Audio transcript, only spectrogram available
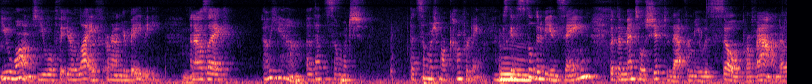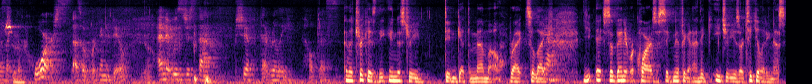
you won't. You will fit your life around your baby. Hmm. And I was like, oh yeah, oh, that's so much. That's so much more comforting. I was gonna, hmm. still going to be insane, but the mental shift of that for me was so profound. I was like, of course, that's what we're going to do. And it was just that shift that really helped us. And the trick is the industry didn't get the memo, right? So like, Yeah. you, eh, so then it requires a significant. I think each of you is articulating this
